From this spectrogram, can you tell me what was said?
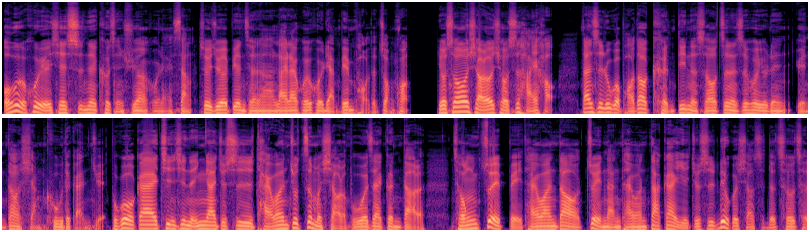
偶尔会有一些室内课程需要回来上，所以就会变成啊来来回回两边跑的状况。有时候小琉球是还好。但是如果跑到垦丁的时候，真的是会有点远到想哭的感觉。不过该庆幸的应该就是台湾就这么小了，不会再更大了。从最北台湾到最南台湾，大概也就是六个小时的车程。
